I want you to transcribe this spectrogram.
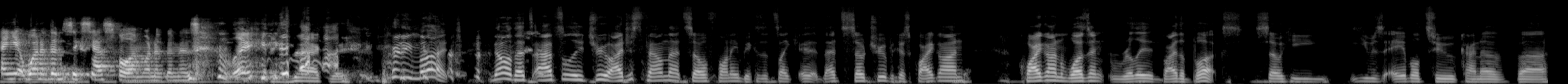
And yet one of them's successful and one of them is like exactly. pretty much. No, that's absolutely true. I just found that so funny because it's like it, that's so true because Qui Gon, Qui Gon wasn't really by the books, so he he was able to kind of uh,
